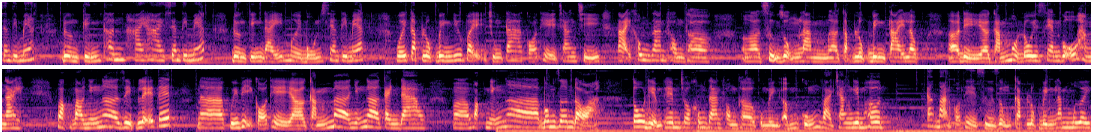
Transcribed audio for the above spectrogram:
cm, đường kính thân 22 cm, đường kính đáy 14 cm. Với cặp lục bình như vậy, chúng ta có thể trang trí tại không gian phòng thờ, uh, sử dụng làm ờ, cặp lục bình tài lộc uh, để cắm một đôi sen gỗ hàng ngày hoặc vào những dịp lễ Tết quý vị có thể cắm những cành đào hoặc những bông dơn đỏ tô điểm thêm cho không gian phòng thờ của mình ấm cúng và trang nghiêm hơn các bạn có thể sử dụng cặp lục bình 50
